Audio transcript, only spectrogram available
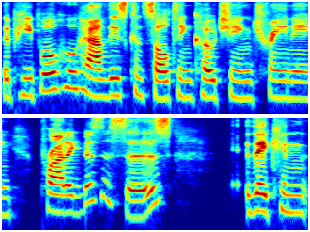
the people who have these consulting, coaching, training, product businesses, they can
